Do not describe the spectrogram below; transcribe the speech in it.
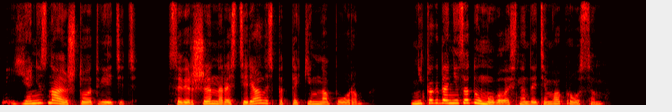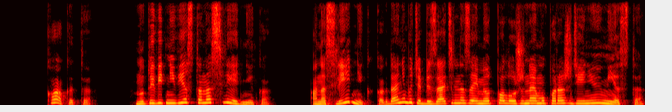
Я не знаю, что ответить. Совершенно растерялась под таким напором. Никогда не задумывалась над этим вопросом. Как это? Но ты ведь невеста наследника. А наследник когда-нибудь обязательно займет положенное ему по рождению место.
